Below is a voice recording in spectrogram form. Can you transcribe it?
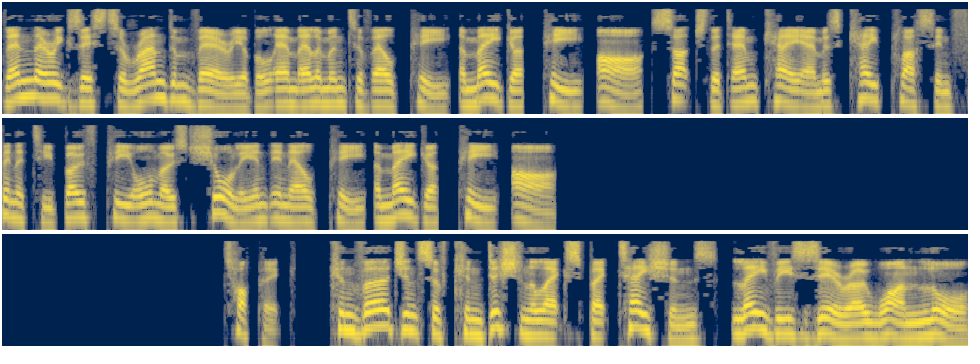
Then there exists a random variable m element of Lp omega p r such that mkm is k plus infinity both p almost surely and in Lp omega p r. Topic: Convergence of conditional expectations, Levy's zero-one law.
